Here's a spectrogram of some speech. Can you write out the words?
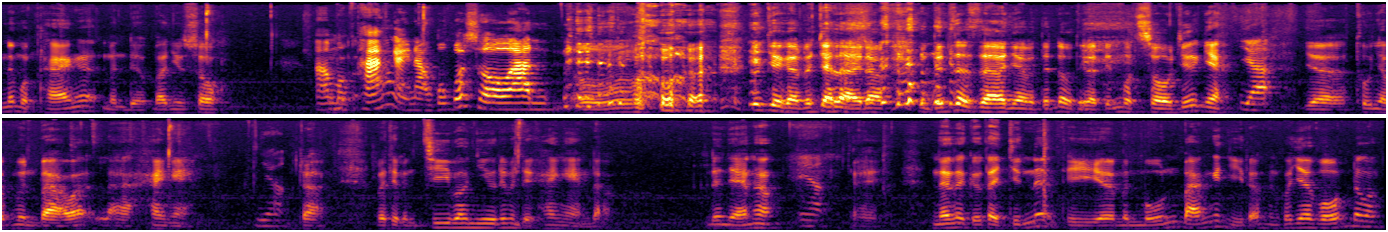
nếu một tháng á, mình được bao nhiêu xô À, một tháng ngày nào cũng có show anh cũng chưa cần phải trả lời đâu mình tính sơ sơ nha mình tính đầu tiên là tính một show trước nha dạ giờ thu nhập mình vào á, là hai ngàn dạ. rồi vậy thì mình chi bao nhiêu để mình được hai ngàn đó đơn giản không dạ. Okay. Nếu là kiểu tài chính á, thì ờ, mình muốn bán cái gì đó mình có giá vốn đúng không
